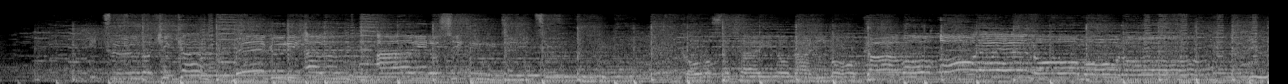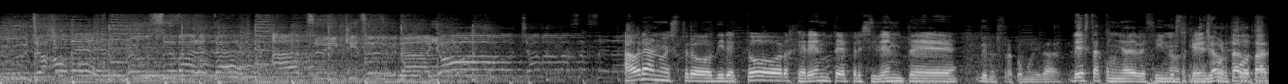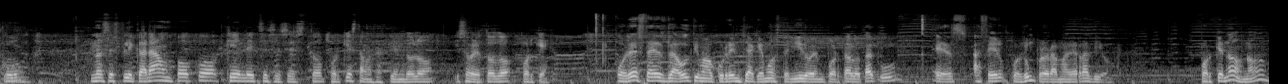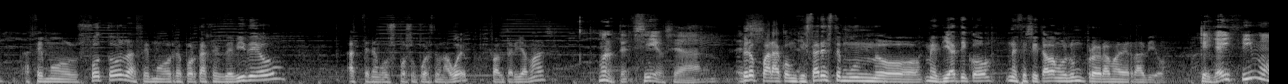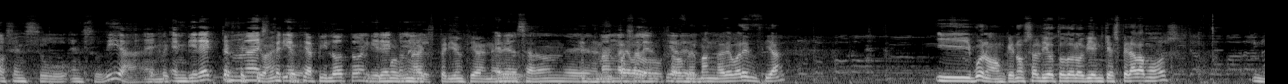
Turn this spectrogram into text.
Ahora nuestro director, gerente, presidente De nuestra comunidad. de esta comunidad de vecinos De que es Portal otaku. Otaku nos explicará un poco qué leches es esto, por qué estamos haciéndolo y sobre todo por qué. Pues esta es la última ocurrencia que hemos tenido en Portal Otaku, es hacer pues un programa de radio. ¿Por qué no, no? Hacemos fotos, hacemos reportajes de vídeo, ah, tenemos por supuesto una web, faltaría más. Bueno, te- sí, o sea... es Pero para conquistar este mundo mediático necesitábamos un programa de radio. Que ya hicimos en su, en su día, en, en directo, en una experiencia piloto, en Hicimos directo en una el, experiencia en el, el Salón el Manga de Valencia. Salón del- del Manga de Valencia. Y bueno, aunque no salió todo lo bien que esperábamos,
